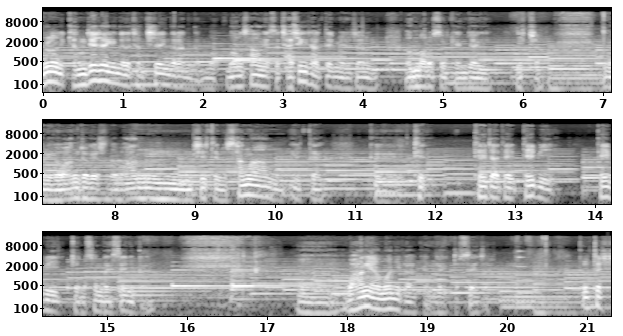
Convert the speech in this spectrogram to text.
물론 경제적인 거나 정치적인 거라는 건 뭐, 먼 상황에서 자식이 잘 되면 여자는 엄마로서 굉장히 있죠. 우리가 왕족에서도 왕 시스템이 상왕일 때그 대자 대, 대비 대비 좀 상당히 세니까요. 어, 왕의 어머니가 굉장히 또 세죠. 그렇듯이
